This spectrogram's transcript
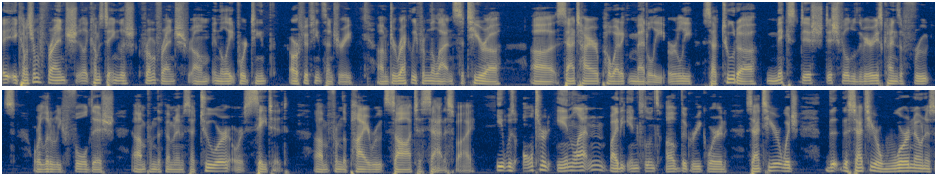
it, comes from French. It comes to English from French um, in the late 14th or 15th century, um, directly from the Latin satira, uh, satire, poetic medley. Early satura, mixed dish, dish filled with various kinds of fruits, or literally full dish, um, from the feminine satur or sated, um, from the PIE root sa to satisfy. It was altered in Latin by the influence of the Greek word satyr, which the, the satyr were known as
